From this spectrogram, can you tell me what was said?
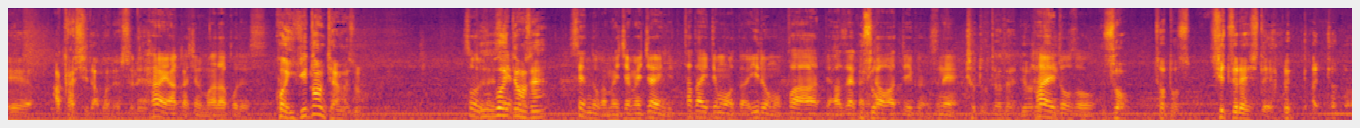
えー、明石ダコですね、はい明石のマダコです。これ生きとんちゃいますの？そうですね。動いてません？鮮度がめちゃめちゃいいんで叩いてもらったら色もパーって鮮やかに変わっていくんですね。ちょっと叩いてよろしい。はいどうぞ。そう。ちょっと失礼して。ちょっと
